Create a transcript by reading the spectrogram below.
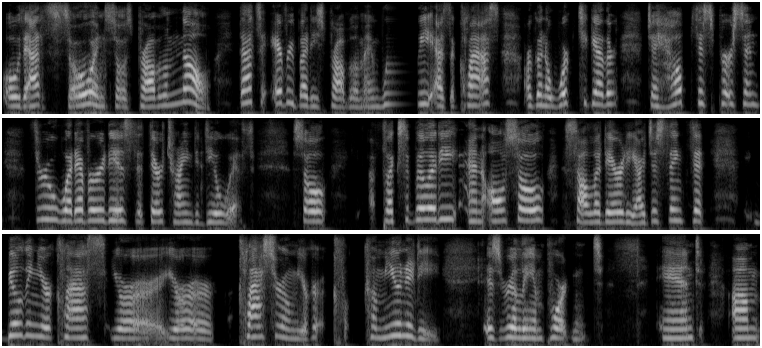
oh, that's so and so's problem. No, that's everybody's problem, and we, we as a class are going to work together to help this person through whatever it is that they're trying to deal with. So flexibility and also solidarity. I just think that building your class, your your classroom, your community is really important. And um,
